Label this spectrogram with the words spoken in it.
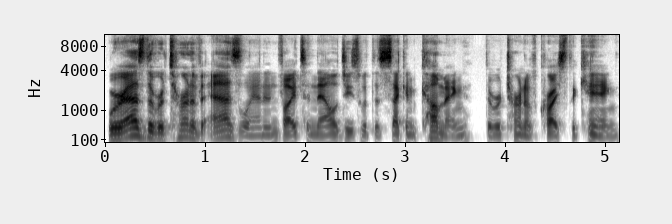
Whereas the return of Aslan invites analogies with the second coming, the return of Christ the King,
